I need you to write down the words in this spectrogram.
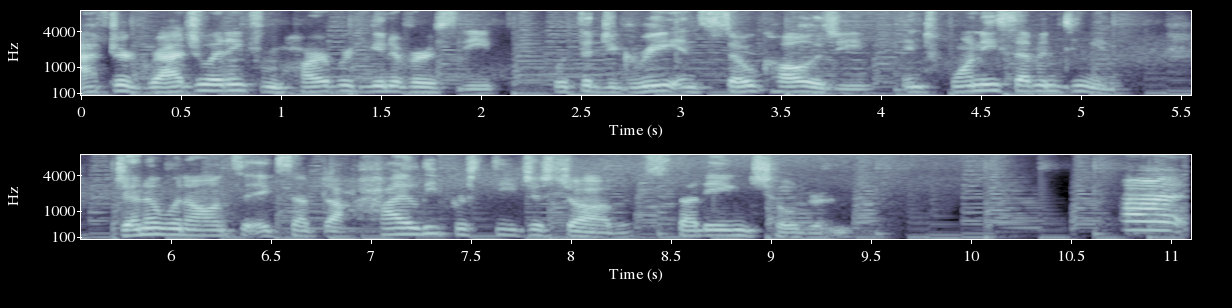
After graduating from Harvard University with a degree in sociology in 2017, Jenna went on to accept a highly prestigious job studying children. Uh,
